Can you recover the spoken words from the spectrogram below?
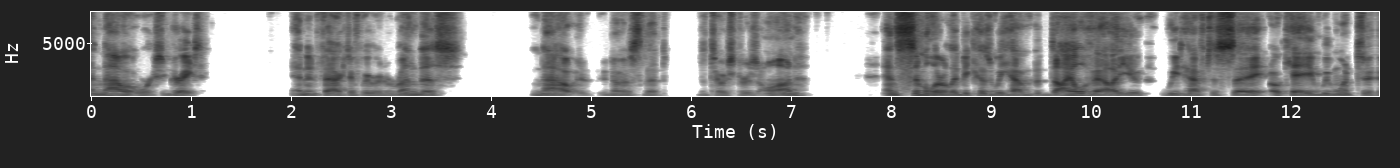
And now it works great. And in fact, if we were to run this now, notice that the toaster is on. And similarly, because we have the dial value, we'd have to say, okay, we want to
